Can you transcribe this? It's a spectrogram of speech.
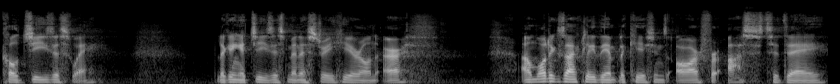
called Jesus Way, looking at Jesus' ministry here on earth and what exactly the implications are for us today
